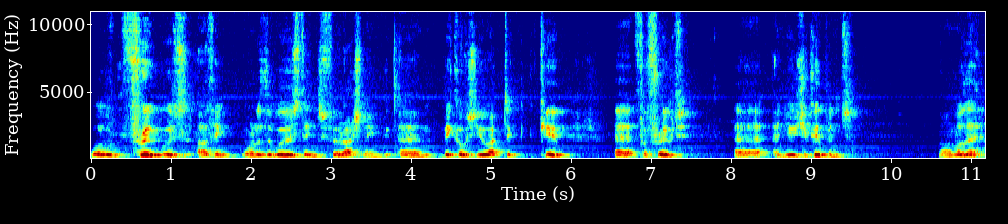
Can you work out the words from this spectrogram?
Well, fruit was, I think, one of the worst things for rationing um, because you had to queue uh, for fruit uh, and use your coupons. My mother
